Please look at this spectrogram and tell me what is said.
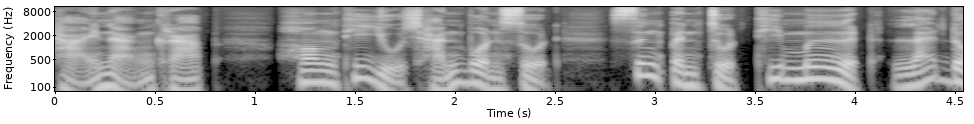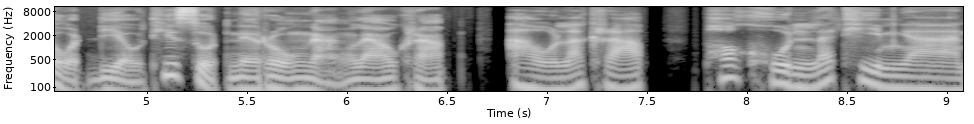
ฉายหนังครับ ห้องที่อยู่ชั้นบนสุด ซึ่งเป็นจุดที่มืดและโดดเดี่ยวที่สุดในโรงหนังแล้วครับ เอาละครับพ่อคุณและทีมงาน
